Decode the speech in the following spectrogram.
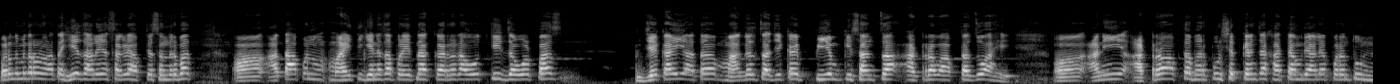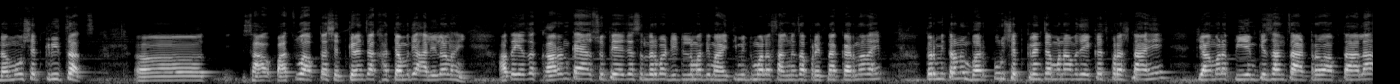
परंतु मित्रांनो आता हे झालं या सगळ्या हप्त्या संदर्भात. आता आपण माहिती घेण्याचा प्रयत्न करणार आहोत की जवळपास जे काही आता मागलचा जे काही पी एम किसानचा अठरावा हप्ता जो आहे आणि अठरावा हप्ता भरपूर शेतकऱ्यांच्या खात्यामध्ये आला परंतु नमो शेतकरीचाच सा पाचवा हप्ता शेतकऱ्यांच्या खात्यामध्ये आलेला नाही. आता याचं कारण काय असू शकतं? याच्या संदर्भात डिटेलमध्ये माहिती मी तुम्हाला सांगण्याचा प्रयत्न करणार आहे. तर मित्रांनो भरपूर शेतकऱ्यांच्या मनामध्ये एकच प्रश्न आहे की आम्हाला पी एम किसानचा अठरावा हप्ता आला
